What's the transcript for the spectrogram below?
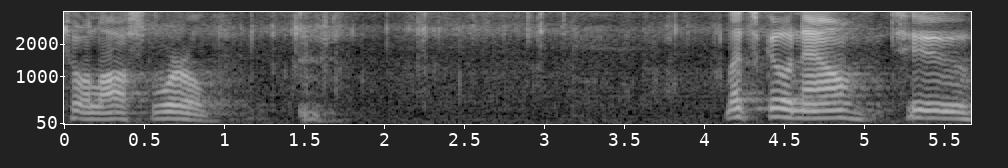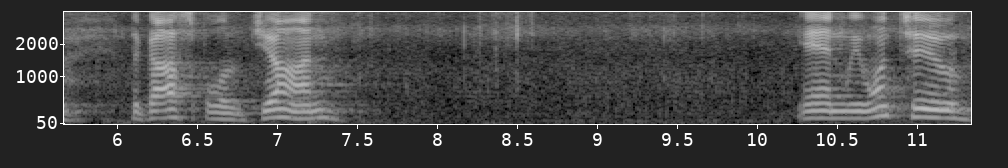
to a lost world. Let's go now to the Gospel of John. And we want to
